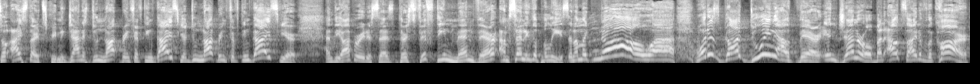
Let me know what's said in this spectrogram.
So I start screaming, Janice, do not bring 15 guys here. Do not bring 15 guys here. And the operator says, There's 15 men there. I'm sending the police. And I'm like, No, uh, what is God doing out there in general, but outside of the car?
